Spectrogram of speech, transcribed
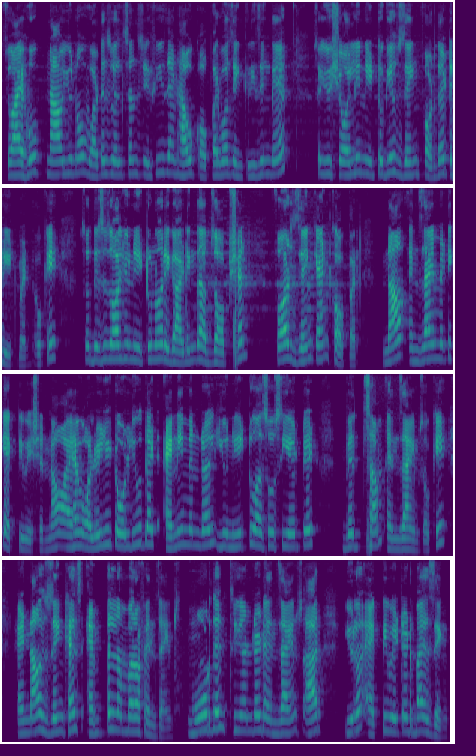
So I hope now you know what is Wilson's disease and how copper was increasing there. So you surely need to give zinc for the treatment. Okay. So this is all you need to know regarding the absorption for zinc and copper. Now enzymatic activation. Now I have already told you that any mineral you need to associate it with some enzymes. Okay. And now zinc has ample number of enzymes. More than 300 enzymes are you know activated by zinc.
